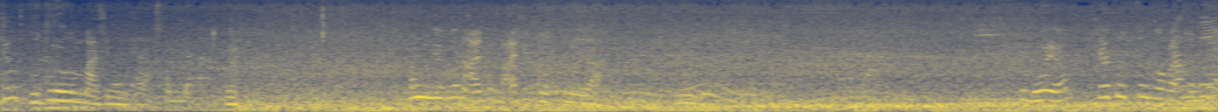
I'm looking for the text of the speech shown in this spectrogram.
주 부드러운 맛입니다. 네. 홍립은 아주 맛이 좋습니다. 음. 이거 뭐예요? 채소 쓴것 당근. 같은데.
